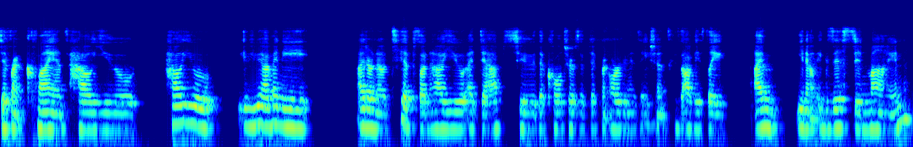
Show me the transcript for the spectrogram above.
different clients, how you, how you, if you have any, I don't know, tips on how you adapt to the cultures of different organizations, because obviously I'm, you know, exist in mine,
